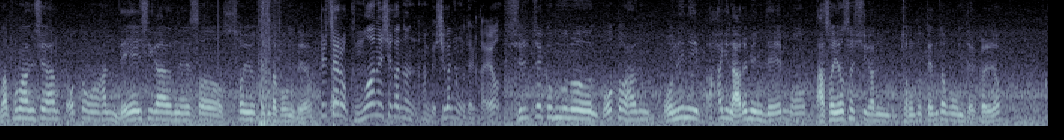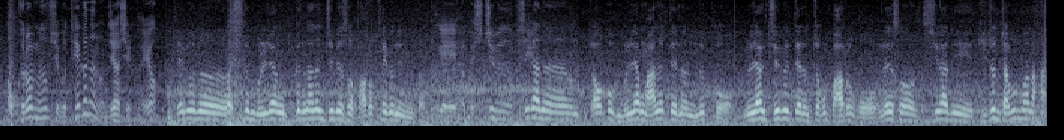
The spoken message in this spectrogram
납품하는 시간 보통 한 4시간에서 소요된다 보면 돼요. 실제로 근무하는 시간은 한 몇 시간 정도 될까요? 실제 근무는 보통 한 본인이 하기 나름인데 뭐 다섯 여섯 시간 정도 된다고 보면 될걸요. 어, 그러면 혹시 뭐 퇴근은 언제 하실까요? 퇴근은 실은 물량 끝나는 집에서 바로 퇴근입니다. 그게 한 몇 시쯤 시간은 조금 물량 많을 때는 늦고 물량 적을 때는 조금 빠르고 그래서 시간이 기존 잡으면 한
